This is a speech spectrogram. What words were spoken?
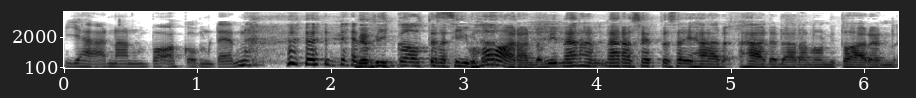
hjärnan bakom den. den Men vilka alternativ sidan. har han då? När han, när han sätter sig här, här det där och ni tar, en,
